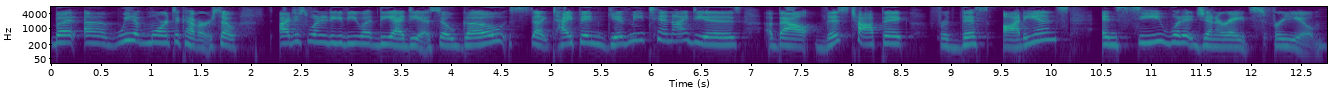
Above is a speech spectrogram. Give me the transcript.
But um, we have more to cover. So I just wanted to give you a, the idea. So go like type in, give me 10 ideas about this topic for this audience and see what it generates for you.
